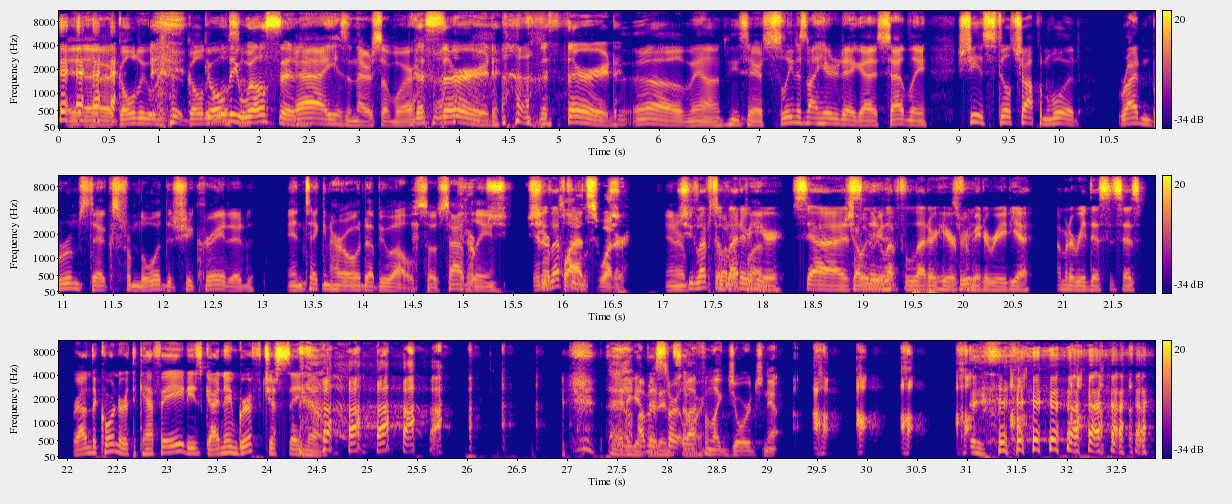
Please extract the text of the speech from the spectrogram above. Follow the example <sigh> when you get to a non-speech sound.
yeah, Goldie, Goldie, Goldie Wilson. Wilson. Yeah, he's in there somewhere. The third, the third. oh man, he's here. Selena's not here today, guys. Sadly, she is still chopping wood, riding broomsticks from the wood that she created, and taking her OWL. So sadly, She in her left plaid a, sweater. in her She left a letter plaid. here. Uh, Shall we Selena read it? left a letter here Let's for me it. to read. Yeah, I'm gonna read this. It says, "Round the corner at the Cafe 80s, guy named Griff just say no." <laughs> I had to get I'm gonna start laughing like George now. Ah, ah, ah, ah, ah.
